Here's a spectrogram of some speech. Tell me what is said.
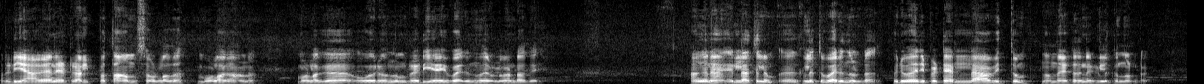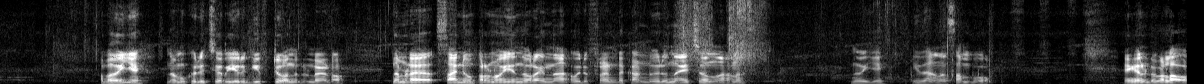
റെഡിയാകാനായിട്ട് അല്പ താമസമുള്ളത് മുളകാണ്. മുളക് ഓരോന്നും റെഡിയായി വരുന്നതേ ഉള്ളൂ കണ്ടോ അതെ അങ്ങനെ എല്ലാത്തിലും കിളുത്ത് വരുന്നുണ്ട്. ഒരുമാതിരിപ്പെട്ട എല്ലാ വിത്തും നന്നായിട്ട് തന്നെ കിളുക്കുന്നുണ്ട്. അപ്പോൾ അയ്യേ നമുക്കൊരു ചെറിയൊരു ഗിഫ്റ്റ് വന്നിട്ടുണ്ട് കേട്ടോ. നമ്മുടെ സനു പ്രണോയ് എന്ന് പറയുന്ന ഒരു ഫ്രണ്ട് കണ്ണൂരിൽ നിന്ന് അയച്ചു തന്നതാണ് നോക്കിയേ ഇതാണ് സംഭവം. എങ്ങനെയുണ്ട് കൊള്ളാവോ?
